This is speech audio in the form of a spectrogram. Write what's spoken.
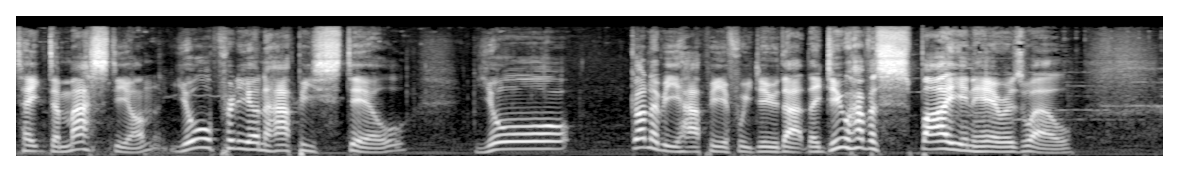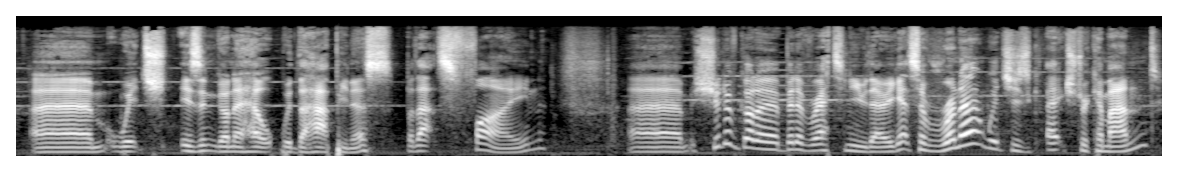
take Damastion. You're pretty unhappy still. You're going to be happy if we do that. They do have a spy in here as well, um, which isn't going to help with the happiness, but that's fine. Um, should have got a bit of retinue there. He gets a runner, which is extra command.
